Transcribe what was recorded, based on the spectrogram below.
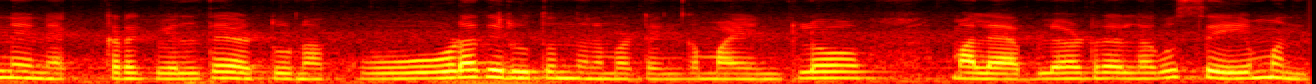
నేను ఎక్కడికి వెళ్తే అటు నాకు కూడా తిరుగుతుంది అనమాట ఇంకా మా ఇంట్లో మా ల్యాబ్ ఎలాగో సేమ్ అంతే.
